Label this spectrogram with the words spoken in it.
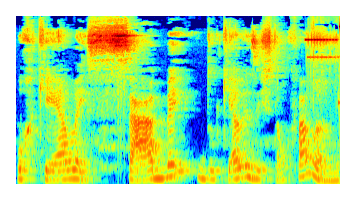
porque elas sabem do que elas estão falando.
